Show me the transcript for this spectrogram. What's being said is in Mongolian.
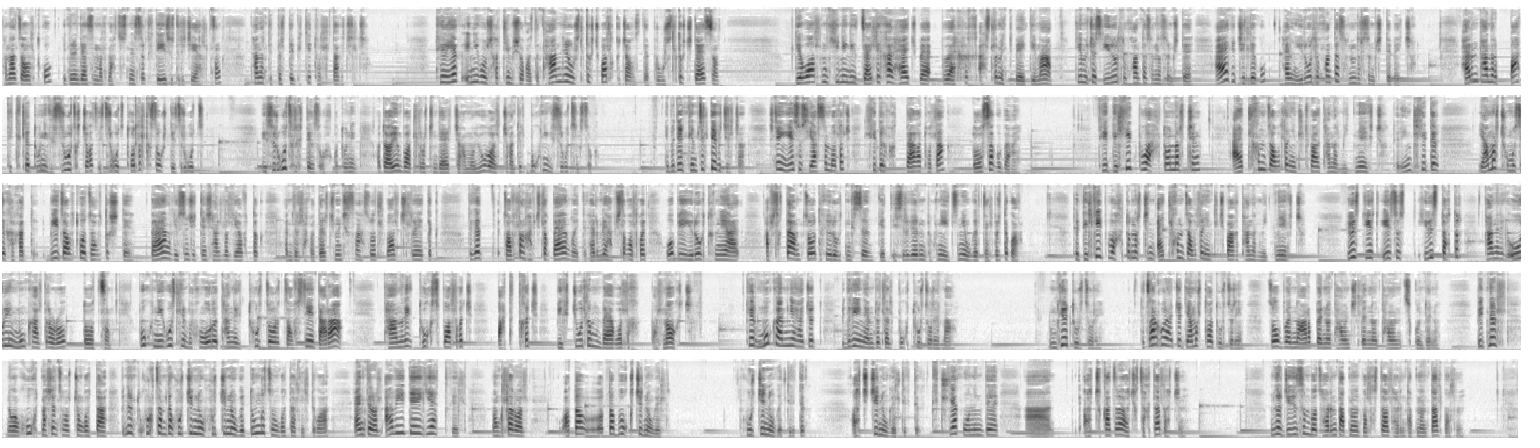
Санаа зовлтгүй. Бидний дайсан бол мах цусны эсрэг. Гэтэ Есүс тэр чи ялсан. Та нар тэднэртэй бити тулалдаа гэж хэлж байгаа. Тэгэхээр яг энийг уншихаар тийм шүү гоо. Та нарын өрсөлдөгч болох гэж байгаа үстэй. Бүр өрсөлдөгч дайсан Девол нь хинийг нэг залхихаар хайж барих аслан мэт байд юм аа. Тийм учраас эрүүл ухаантай сонор сумжтэй. Ай гэж хэлээгүй. Харин эрүүл ухаантай сонор сумжтэй байж байгаа. Харин та нар бат итгэлээ түүнийг эсэргүүцэж байгаас эсэргүүц тулалт гэсэн үг шүү дээ эсэргүүц. Эсэргүүц хэрэгтэй гэсэн үг байхгүй. Түүнийг одоо оюун бодол руу чинь дайрж байгаа юм уу? Юу болж байгаа тэр бүхнийг эсэргүүцнэ гэсэн үг. Бид яг тэмцэлтэй гэж хэлж байгаа. Нь Есүс ялсан боловч дэлхийд байгаа тулаан дуусаагүй байгаа юм. Тэгэхээр дэлхийд бүх ах トゥ нар чинь адилхан зовлон эдэлж байгааг та нар мэднэ гэж. Тэгэхээр энэ дэлхий дээр ямар ч хүмүүсийг харахад би зовдгоо зовдөг штэ. Баян 9 шидийн шаналл явдаг, амьдрал ахуй даржмын ч гэсэн асуудал болж л байдаг. Тэгээд зовлон хавчлага байнга байдаг. Харин би хавчлага болоход өө би өрөөгдөхний хавчлагтай амт 100 дахин өрөөгдөн гэсэн гэд эсрэгээр нь бүхний эзний үгээр залбирдаг ба. Тэр дэлхийд бүх ゥ нар чинь адилхан зовлон эдэлж байгааг та нар мэднэ гэж. Христ Есүс Христ дотор та нарыг өөрийн мөнх алдруу руу дуудсан бүх нэгүслийн бурхан өөрөө та нарыг түр зур зовсны дараа та нарыг төгс болгож баттгаж бэхжүүлэн байгуулах болно гэж. Тэгэхээр мөнх амны хажууд бидний энэ амьдрал бүх түр зур юм аа. Үнэхээр түр зур юм. Хязгааргүй хажууд ямар тоо түр зур юм. 100 байна уу, 10 байна уу, 5 жил байна уу, 5 секунд байна уу. Бид нар л нөгөө хүүхд машин цуучингуудаа бид нар хүрх замдаа хурж ийн үү, хурж ийн үү гэдэг дөнгөж цунгуудаа л хэлдэг ба. Англиар бол avide yet гэл. Монголоор бол одоо одоо буух гэж нү гэл хурж гинүү гэл тэгдэг. Очиж гинүү гэл тэгдэг. Гэтэл яг үнэндээ очих газараа очих цагтаа л очино үнэхээр жигэнсэн бууз 25 минут болох ёстой бол 25 минутаа л болно.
